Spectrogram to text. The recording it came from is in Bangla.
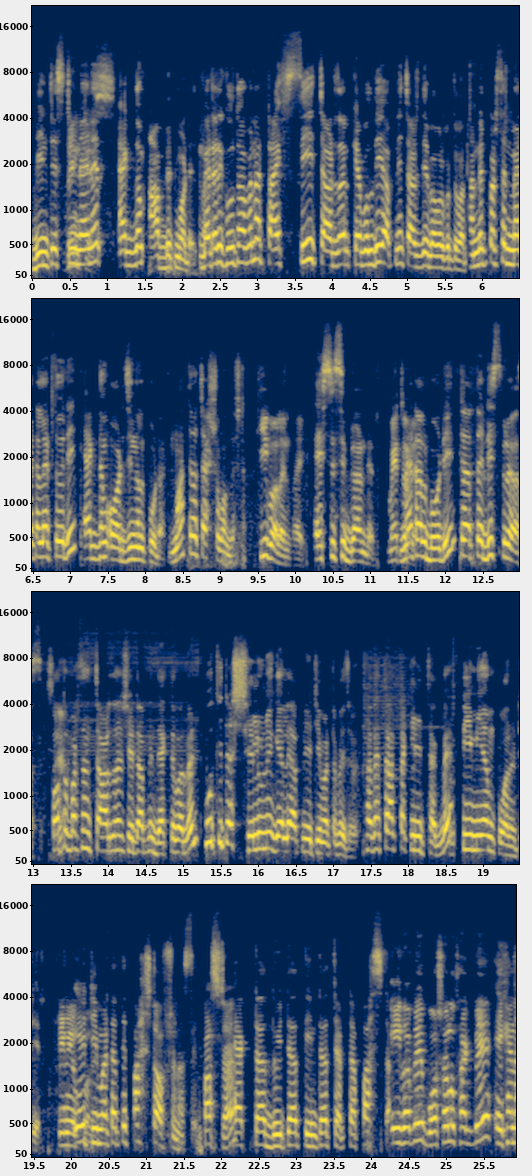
ভিনটেজ টি নাইন এর একদম আপডেট মডেল ব্যাটারি খুলতে হবে না টাইপ সি চার্জার কেবল দিয়ে আপনি চার্জ দিয়ে ব্যবহার করতে পারেন। হান্ড্রেড পার্সেন্ট মেটালের তৈরি একদম অরিজিনাল প্রোডাক্ট মাত্র চারশো পঞ্চাশ টাকা। কি বলেন ভাই? এসসিসি ব্র্যান্ডের মেটাল বডি ডিসপ্লে আছে। কত পার্সেন্ট চার্জ আছে সেটা আপনি দেখতে পারবেন। প্রতিটা সেলুনে গেলে আপনি এই টিমারটা পেয়ে যাবেন। সাথে চারটা ক্লিপ থাকবে প্রিমিয়াম কোয়ালিটির এই। টিমারটাতে পাঁচটা অপশন আছে। পাঁচটা? একটা দুইটা তিনটা চারটা পাঁচটা। এইভাবে বসানো থাকবে এখানে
